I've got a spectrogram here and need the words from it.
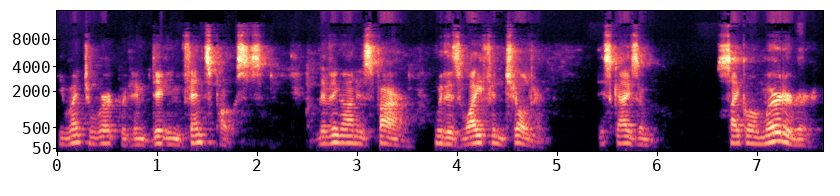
He went to work with him digging fence posts, living on his farm with his wife and children. This guy's a psycho murderer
